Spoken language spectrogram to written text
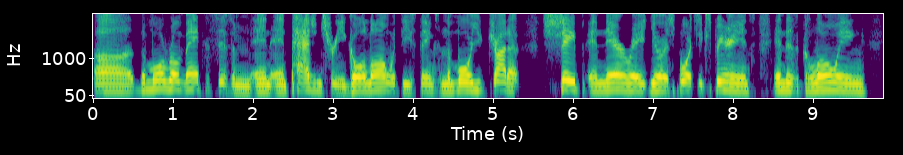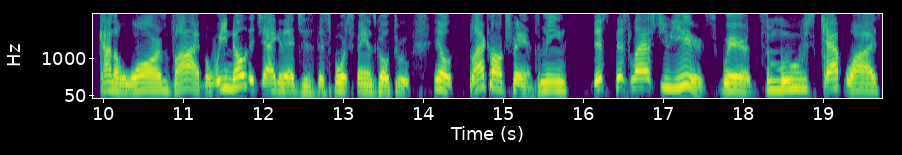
uh, the more romanticism and, and pageantry go along with these things, and the more you try to shape and narrate your sports experience in this glowing, kind of warm vibe. But we know the jagged edges that sports fans go through. You know, Blackhawks fans. I mean, this this last few years where some moves cap wise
